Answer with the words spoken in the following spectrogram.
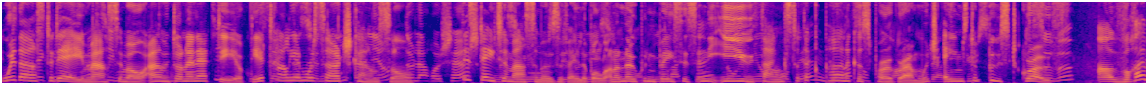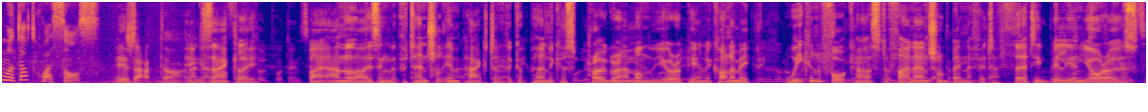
With us today, Massimo Antoninetti of the Italian Research Council. This data, Massimo, is available on an open basis in the EU thanks to the Copernicus program, which aims to boost growth un vrai moteur de croissance. Exactly. By analysing the potential impact of the Copernicus program on the European economy, we can forecast a financial benefit of 30 billion euros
